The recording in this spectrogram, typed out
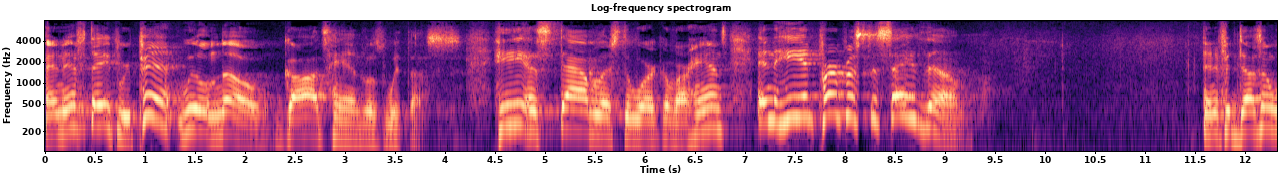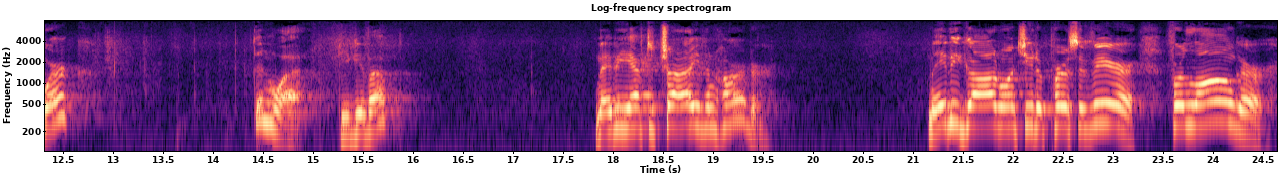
And if they repent, we'll know God's hand was with us. He established the work of our hands, and He had purposed to save them. And if it doesn't work, then what? Do you give up? Maybe you have to try even harder. Maybe God wants you to persevere for longer.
